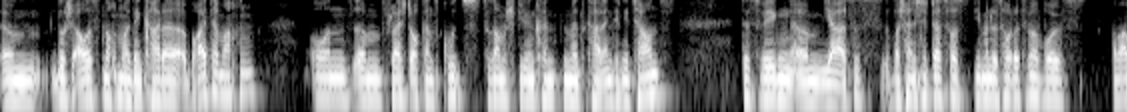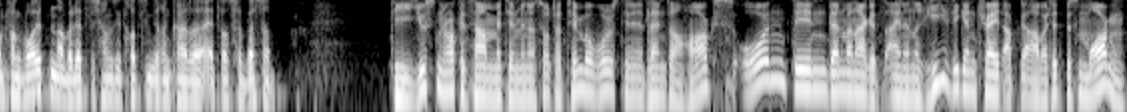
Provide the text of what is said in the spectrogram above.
ähm, durchaus nochmal den Kader breiter machen und ähm, vielleicht auch ganz gut zusammenspielen könnten mit Carl Anthony Towns. Deswegen, ähm, ja, es ist wahrscheinlich nicht das, was die Minnesota Timberwolves am Anfang wollten, aber letztlich haben sie trotzdem ihren Kader etwas verbessert. Die Houston Rockets haben mit den Minnesota Timberwolves, den Atlanta Hawks und den Denver Nuggets einen riesigen Trade abgearbeitet. Bis morgen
